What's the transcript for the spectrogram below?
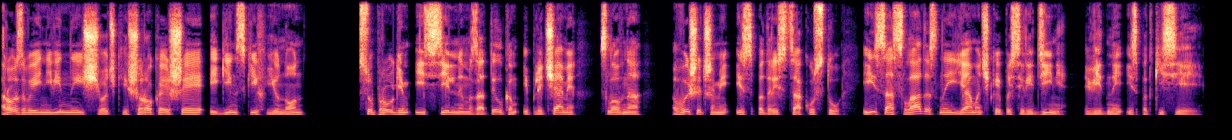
розовые невинные щечки, широкая шея эгинских юнон, супругим и сильным затылком и плечами, словно вышедшими из-под резца кусту, и со сладостной ямочкой посередине, видной из-под кисеи.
